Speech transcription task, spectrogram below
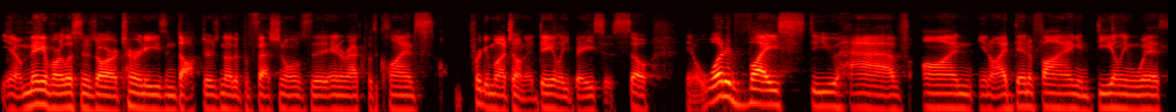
you know many of our listeners are attorneys and doctors and other professionals that interact with clients pretty much on a daily basis. So you know, what advice do you have on you know identifying and dealing with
